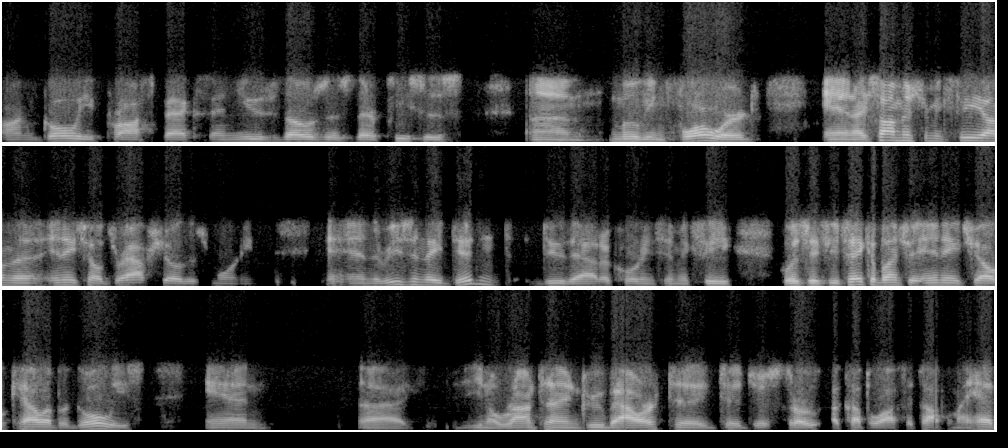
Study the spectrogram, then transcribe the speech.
on goalie prospects and use those as their pieces um, moving forward. And I saw Mr. McPhee on the NHL draft show this morning, and the reason they didn't do that, according to McPhee, was if you take a bunch of NHL caliber goalies and uh, you know Raanta and Grubauer to to just throw a couple off the top of my head.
